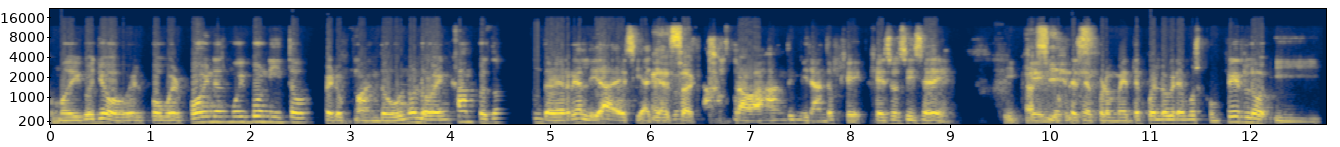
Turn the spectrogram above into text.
como digo yo, el PowerPoint es muy bonito, pero cuando uno lo ve en campo es donde ve realidades y allá estamos trabajando y mirando que, que, eso sí se dé y que lo que se promete pues logremos cumplirlo y,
